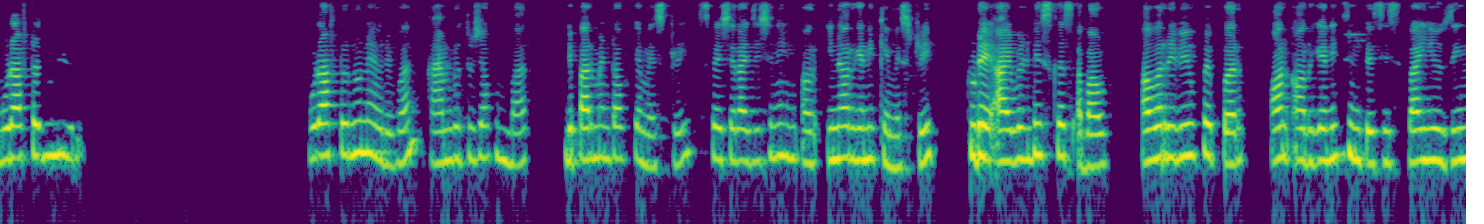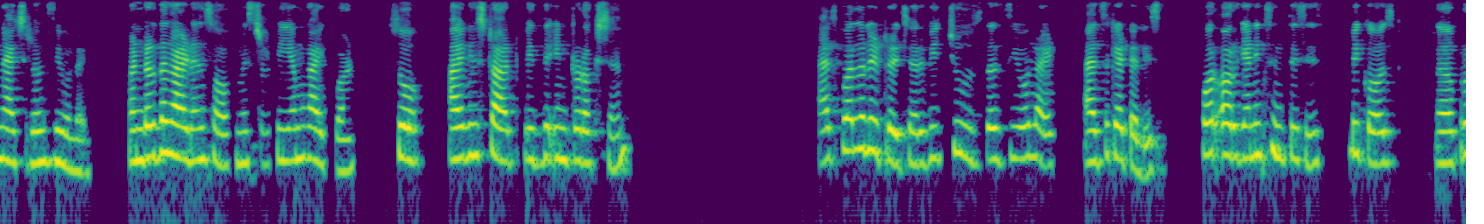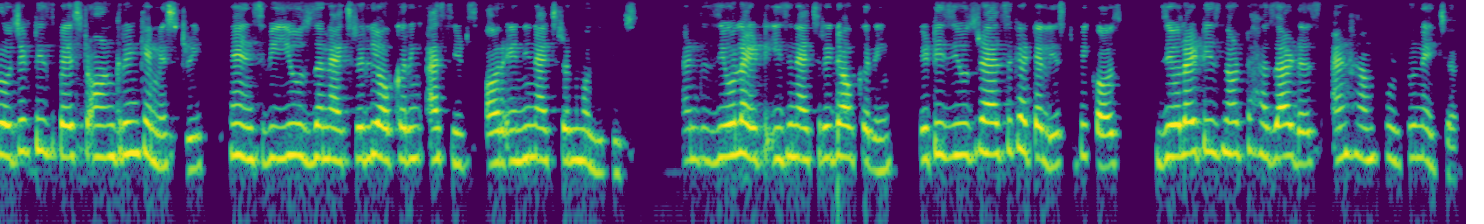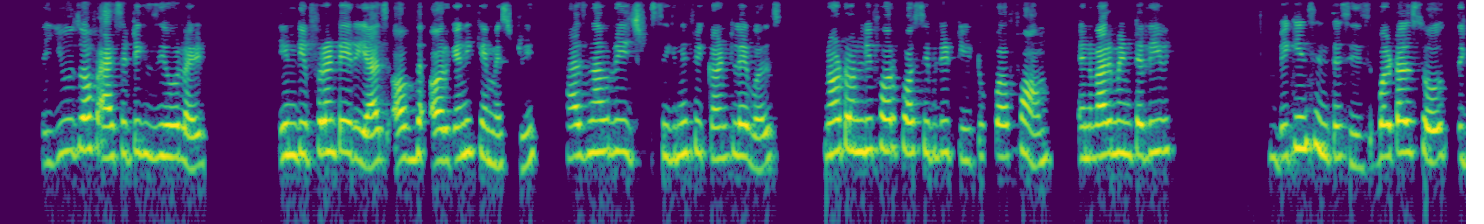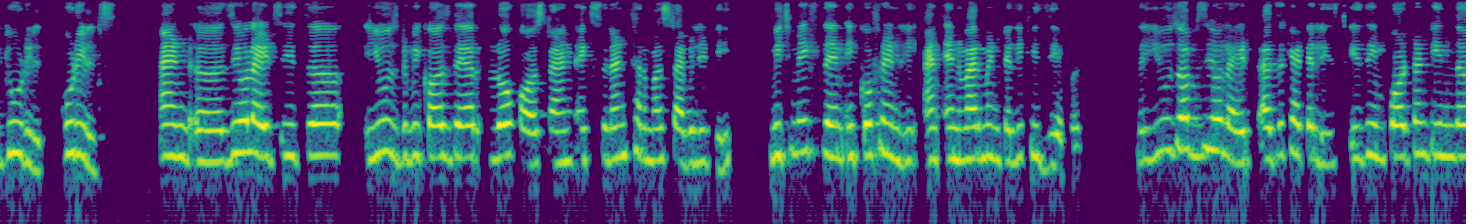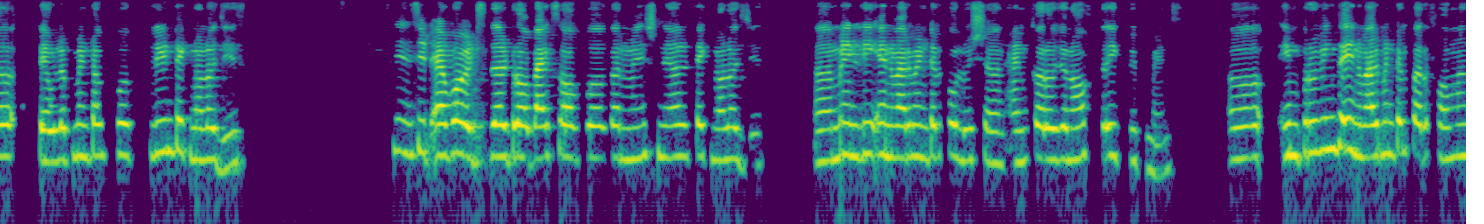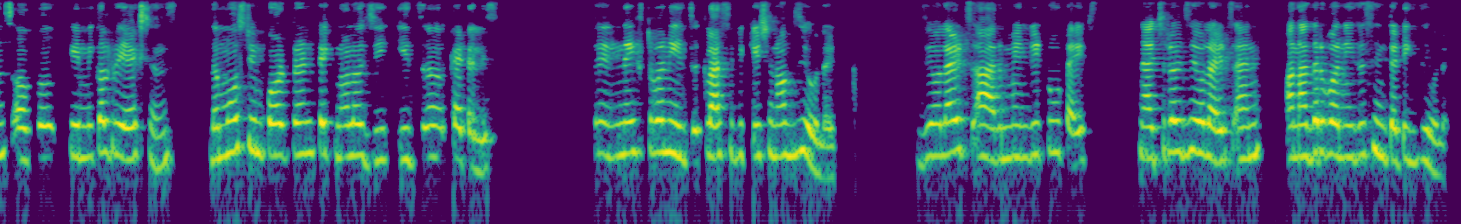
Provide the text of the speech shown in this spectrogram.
Good afternoon. Good afternoon, everyone. I am Rutuja Kumbar, Department of Chemistry, specialization in inorganic chemistry. Today, I will discuss about our review paper on organic synthesis by using natural zeolite under the guidance of Mr. P. M. Gaikwad. So, I will start with the introduction. As per the literature, we choose the zeolite as a catalyst for organic synthesis because the project is based on green chemistry. Hence, we use the naturally occurring acids or any natural molecules. And the zeolite is naturally occurring. It is used as a catalyst because zeolite is not hazardous and harmful to nature. The use of acidic zeolite in different areas of the organic chemistry has now reached significant levels not only for possibility to perform environmentally begin synthesis but also the good and uh, zeolites is uh, used because they are low cost and excellent thermal stability which makes them eco-friendly and environmentally feasible the use of zeolites as a catalyst is important in the development of uh, clean technologies since it avoids the drawbacks of uh, conventional technologies uh, mainly environmental pollution and corrosion of the equipments. Uh, improving the environmental performance of uh, chemical reactions, the most important technology is a catalyst. The next one is classification of zeolite. Zeolites are mainly two types, natural zeolites and another one is a synthetic zeolite.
